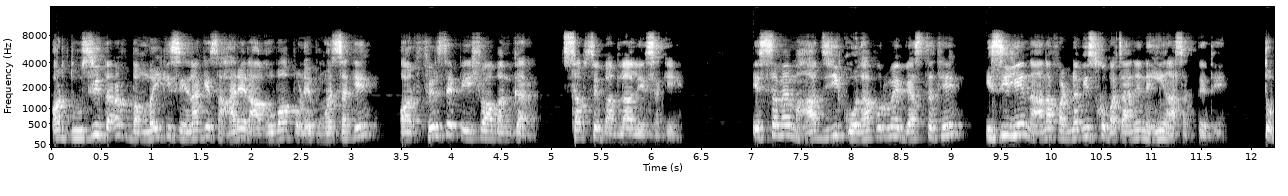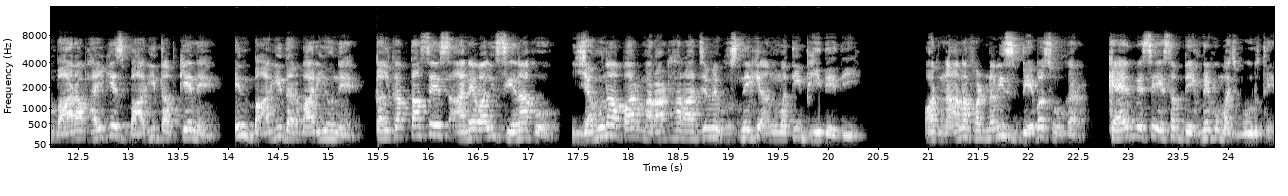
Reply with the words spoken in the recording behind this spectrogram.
और दूसरी तरफ़ बंबई की सेना के सहारे राघोबा पुणे पहुँच सके और फिर से पेशवा बनकर सबसे बदला ले सके। इस समय महाजी कोल्हापुर में व्यस्त थे, इसीलिए नाना फडनवीस को बचाने नहीं आ सकते थे। तो बारह भाई के इस बागी तबके ने, इन बागी दरबारियों ने कलकत्ता से इस आने वाली सेना को यमुना पार मराठा राज्य में घुसने की अनुमति भी दे दी। और नाना फडनवीस बेबस होकर कैद में से ये सब देखने को मजबूर थे।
